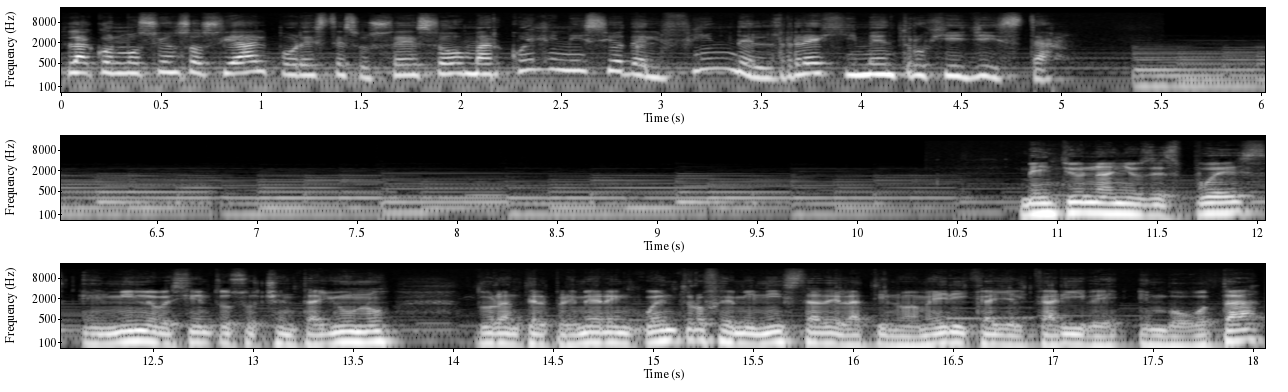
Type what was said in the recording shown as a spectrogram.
La conmoción social por este suceso marcó el inicio del fin del régimen trujillista. 21 años después, en 1981, durante el primer encuentro feminista de Latinoamérica y el Caribe en Bogotá,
